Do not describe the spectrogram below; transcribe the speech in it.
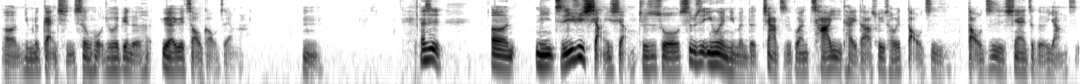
呃你们的感情生活就会变得很越来越糟糕，这样啊，嗯。但是呃，你仔细去想一想，就是说是不是因为你们的价值观差异太大，所以才会导致导致现在这个样子？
